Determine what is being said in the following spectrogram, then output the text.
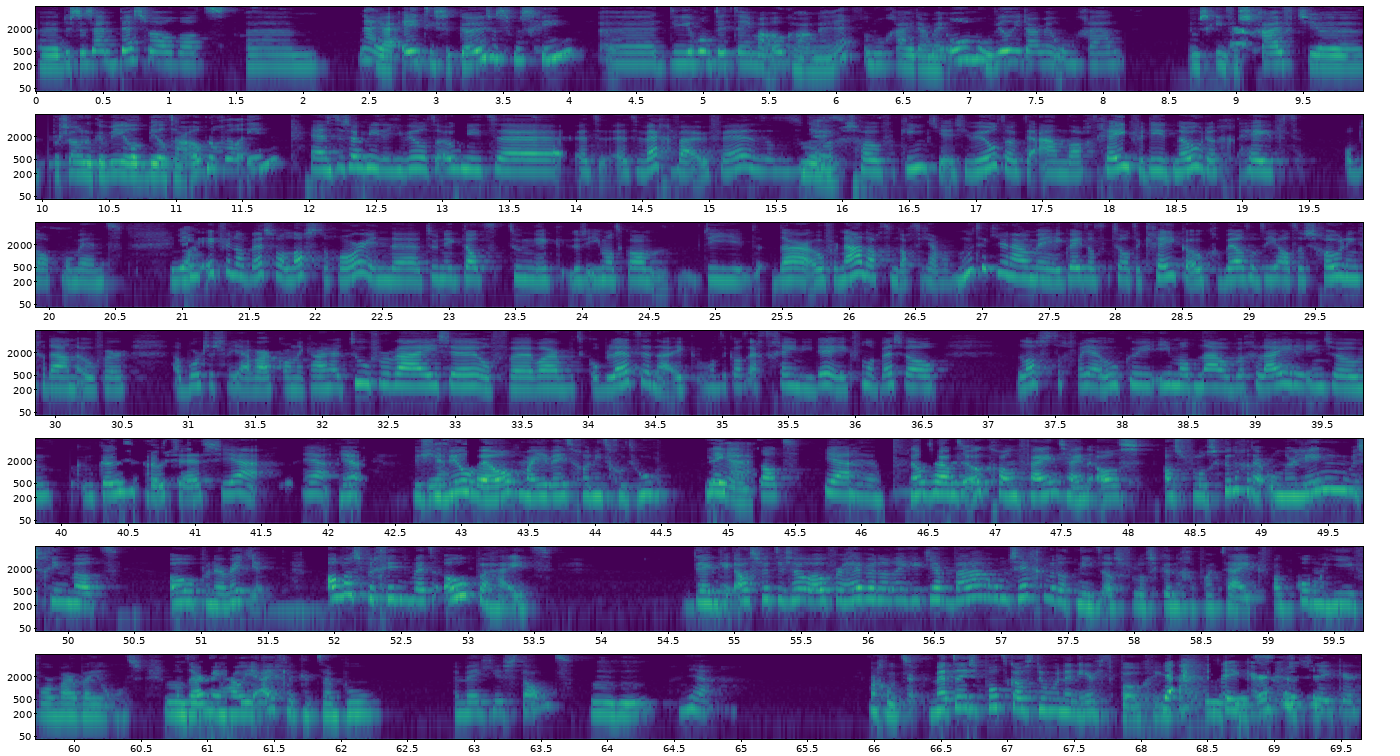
Uh, dus er zijn best wel wat um, nou ja, ethische keuzes misschien, die rond dit thema ook hangen. Hè? Van hoe ga je daarmee om? Hoe wil je daarmee omgaan? En misschien verschuift je persoonlijke wereldbeeld daar ook nog wel in. Ja, en het is ook niet dat je wilt ook niet uh, het, het wegwuiven, hè? dat het Nee. een geschoven kindje is. Je wilt ook de aandacht geven die het nodig heeft op dat moment. Ja. Ik, ik vind dat best wel lastig hoor. In de, toen ik dat, toen ik dus iemand kwam die daarover nadacht, en dacht ik, ja, wat moet ik hier nou mee? Ik weet dat toen had ik Greke ook gebeld, dat die had een scholing gedaan over abortus. Van ja, waar kan ik haar naartoe verwijzen? Of uh, waar moet ik op letten? Nou, ik, want ik had echt geen idee. Ik vond het best wel lastig van ja, hoe kun je iemand nou begeleiden in zo'n een keuzeproces? Ja, ja. Dus je Ja. wil wel, maar je weet gewoon niet goed hoe. Nee, Ja. dat. Ja. Dan zou het ook gewoon fijn zijn als, als verloskundige daar onderling misschien wat opener. Weet je, alles begint met openheid. Denk ik, als we het er zo over hebben, dan denk ik, ja, waarom zeggen we dat niet als verloskundige praktijk? Van kom hiervoor maar bij ons. Want daarmee hou je eigenlijk het taboe een beetje in stand. Mhm. ja. Maar goed, met deze podcast doen we een eerste poging. Ja. Zeker, zeker.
